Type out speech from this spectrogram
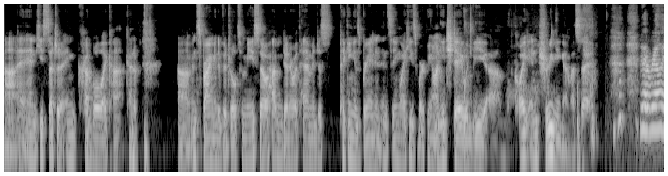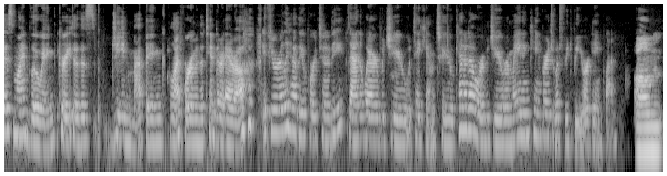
uh, and he's such an incredible like kind of um, inspiring individual to me. So having dinner with him and just picking his brain and, and seeing what he's working on each day would be um, quite intriguing, I must say. that really is mind blowing. Created this gene mapping platform in the Tinder era. if you really had the opportunity, then where would you take him to Canada or would you remain in Cambridge? What would be your game plan? Um,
